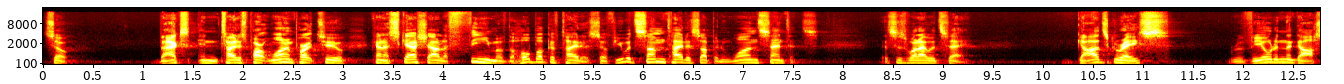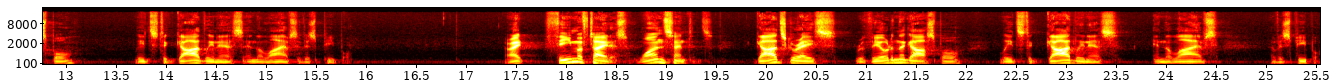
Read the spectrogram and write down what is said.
So, back in Titus part one and part two, kind of sketch out a theme of the whole book of Titus. So, if you would sum Titus up in one sentence, this is what I would say God's grace revealed in the gospel leads to godliness in the lives of his people. All right, theme of Titus, one sentence. God's grace revealed in the gospel leads to godliness in the lives of his people.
